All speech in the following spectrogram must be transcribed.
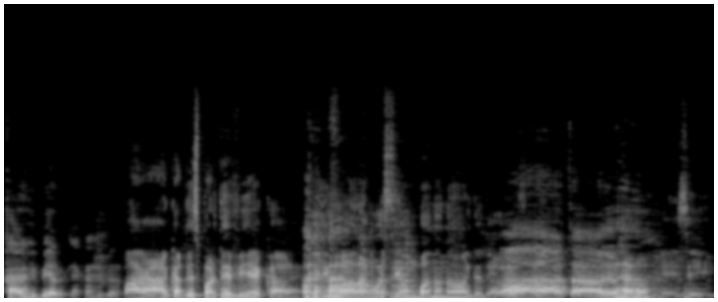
Caio Ribeiro. Quem é Caio Ribeiro? Ah, cara, do Sport TV, cara. Ele fala, você é um bananão, entendeu? Ah, tá. É esse aí.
